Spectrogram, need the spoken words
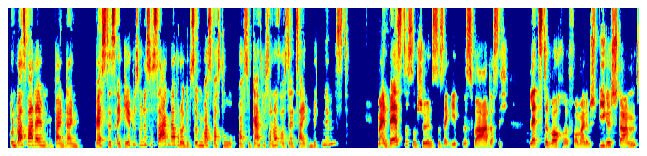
Und was war dein, dein, dein bestes Ergebnis, wenn du es so sagen darf? Oder gibt es irgendwas, was du, was du ganz besonders aus der Zeit mitnimmst? Mein bestes und schönstes Ergebnis war, dass ich letzte Woche vor meinem Spiegel stand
